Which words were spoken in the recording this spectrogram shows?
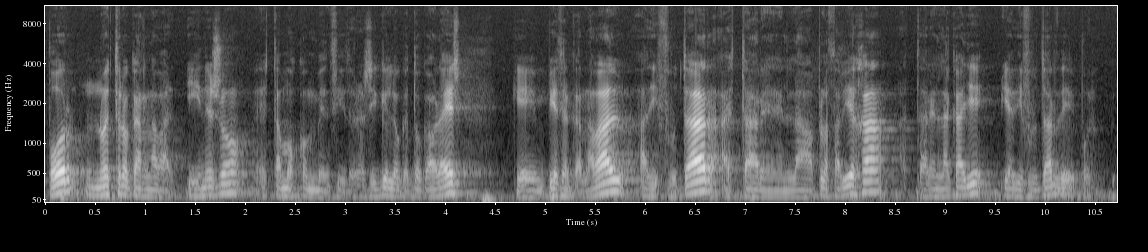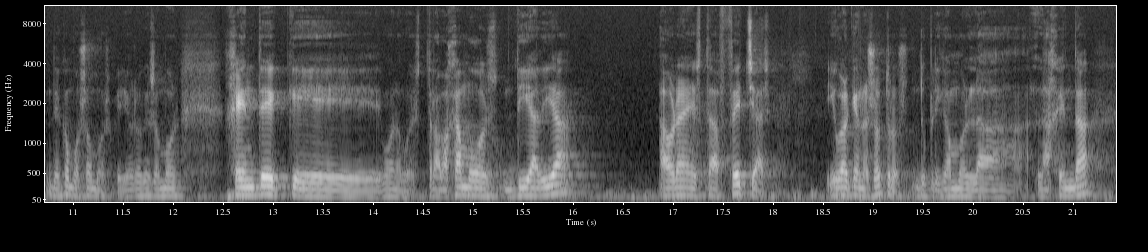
por nuestro carnaval y en eso estamos convencidos. Así que lo que toca ahora es que empiece el carnaval, a disfrutar, a estar en la Plaza Vieja, a estar en la calle y a disfrutar de, pues, de cómo somos, que yo creo que somos gente que bueno, pues, trabajamos día a día, ahora en estas fechas, igual que nosotros, duplicamos la, la agenda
